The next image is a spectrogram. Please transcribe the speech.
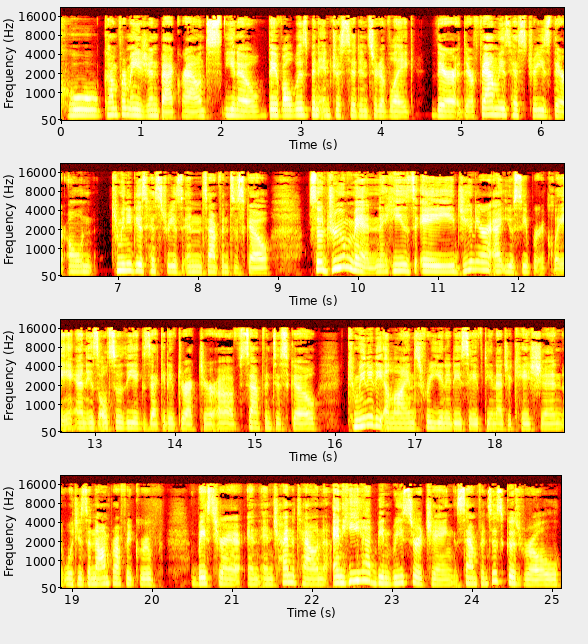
who come from Asian backgrounds. You know, they've always been interested in sort of like their their families' histories, their own communities' histories in San Francisco. So Drew Min, he's a junior at UC Berkeley and is also the executive director of San Francisco Community Alliance for Unity, Safety, and Education, which is a nonprofit group based here in, in Chinatown. And he had been researching San Francisco's role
